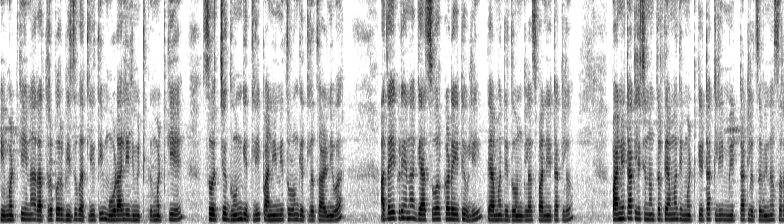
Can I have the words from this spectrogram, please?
ही मटकी ना रात्रभर भिजू घातली होती. मोड आलेली मिटक मटकी आहे. स्वच्छ धुवून घेतली. पाणी निथळून घेतलं चाळणीवर. आता इकडे ना गॅसवर कढई ठेवली त्यामध्ये दोन ग्लास पाणी टाकलं. पाणी टाकल्याच्या नंतर त्यामध्ये मटकी टाकली मीठ टाकलं चवीनुसार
